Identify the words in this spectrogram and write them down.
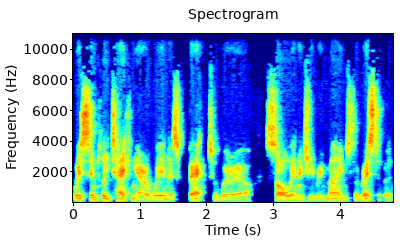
We're simply taking our awareness back to where our soul energy remains, the rest of it.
